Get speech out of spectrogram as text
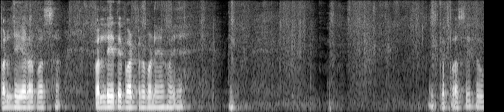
ਪੱਲੇ ਵਾਲਾ ਪਾਸਾ। ਪੱਲੇ ਤੇ ਬਾਰਡਰ ਬਣਿਆ ਹੋਇਆ ਇੱਕ ਪਾਸੇ ਤੋਂ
